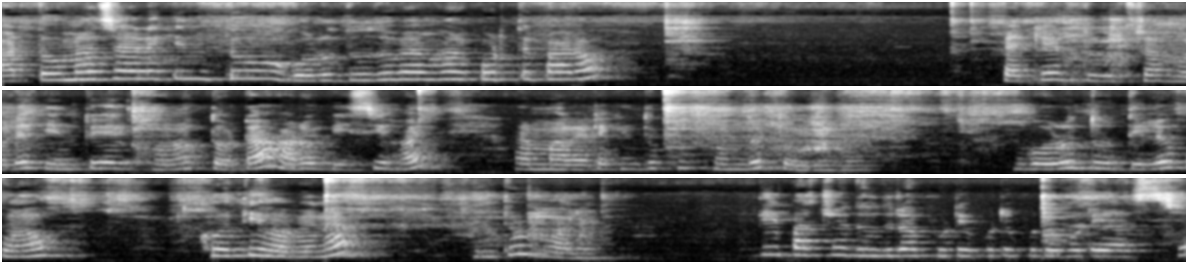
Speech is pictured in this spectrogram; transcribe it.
আর তোমরা চাইলে কিন্তু গরুর দুধও ব্যবহার করতে পারো। প্যাকেট দুধটা হলে কিন্তু এর ঘনত্বটা আরও বেশি হয় আর মালাইটা কিন্তু খুব সুন্দর তৈরি হয়। গরুর দুধ দিলেও কোনো ক্ষতি হবে না, কিন্তু ভালো। দেখতেই পাচ্ছ দুধটা ফুটে ফুটে ফুটে ফুটে আসছে।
